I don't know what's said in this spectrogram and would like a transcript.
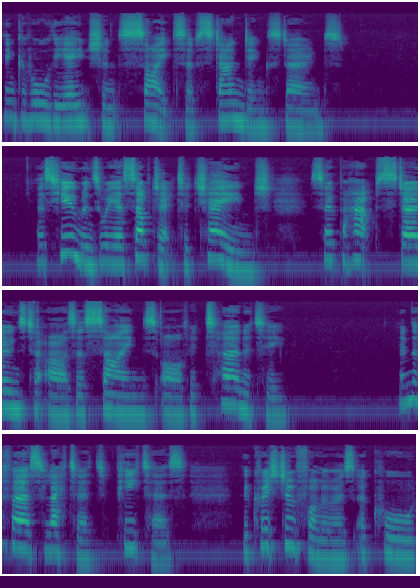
Think of all the ancient sites of standing stones. As humans, we are subject to change, so perhaps stones to us are signs of eternity. In the first letter to Peter's, the Christian followers are called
